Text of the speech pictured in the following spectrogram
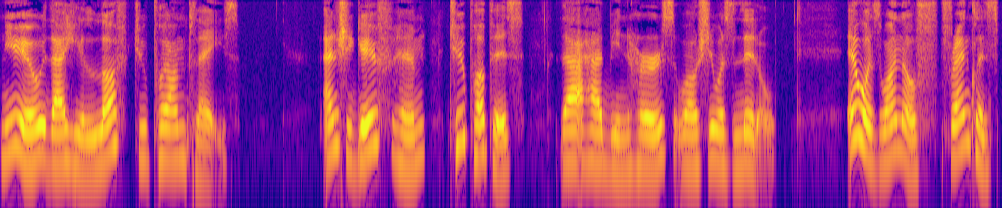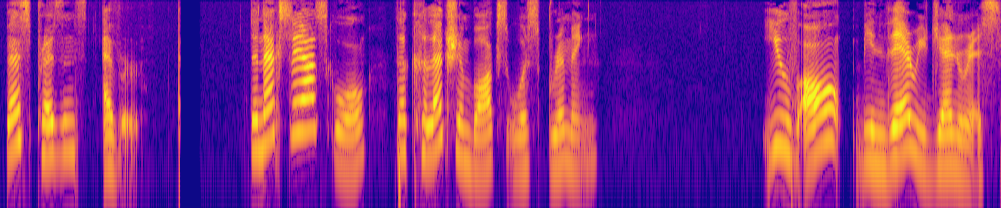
knew that he loved to put on plays, and she gave him two puppets that had been hers while she was little. It was one of Franklin's best presents ever. The next day at school, the collection box was brimming. You've all been very generous,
